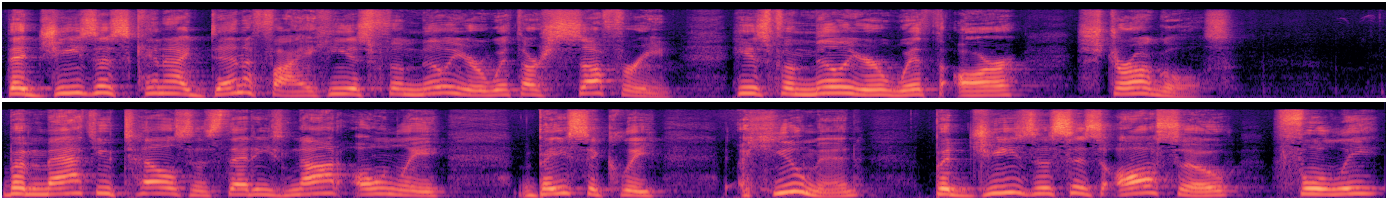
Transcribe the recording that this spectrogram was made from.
That Jesus can identify. He is familiar with our suffering. He is familiar with our struggles. But Matthew tells us that He's not only basically human, but Jesus is also fully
